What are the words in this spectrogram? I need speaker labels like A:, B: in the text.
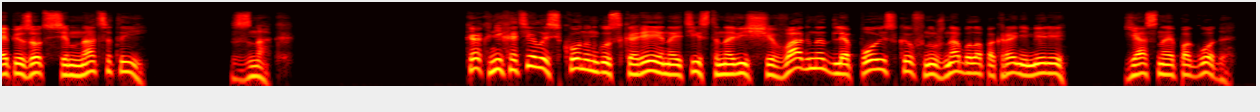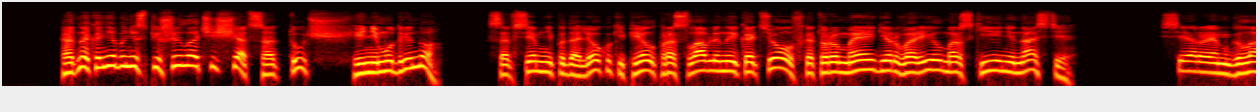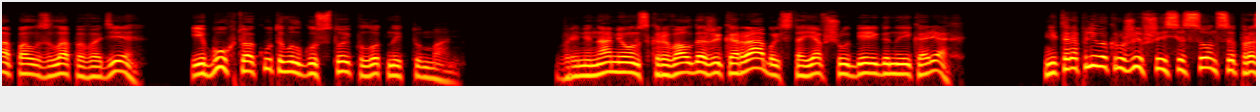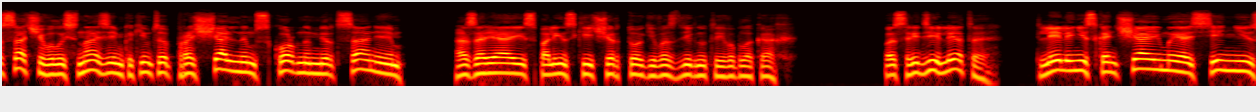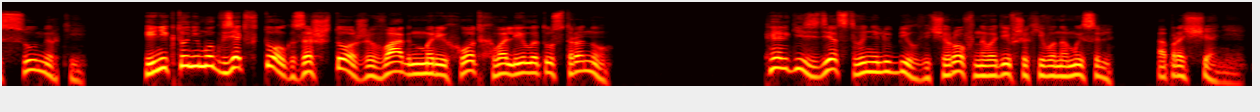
A: Эпизод 17. Знак. Как не хотелось Конунгу скорее найти становище Вагна, для поисков нужна была, по крайней мере, ясная погода. Однако небо не спешило очищаться от туч, и не мудрено. Совсем неподалеку кипел прославленный котел, в котором Мейгер варил морские ненасти. Серая мгла ползла по воде, и бухту окутывал густой плотный туман. Временами он скрывал даже корабль, стоявший у берега на якорях. Неторопливо кружившееся солнце просачивалось на земь каким-то прощальным скорбным мерцанием, озаряя исполинские чертоги, воздвигнутые в облаках. Посреди лета тлели нескончаемые осенние сумерки, и никто не мог взять в толк, за что же Вагн-мореход хвалил эту страну. Хельги с детства не любил вечеров, наводивших его на мысль о прощании.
